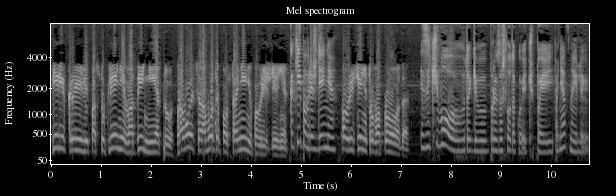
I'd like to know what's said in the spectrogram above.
перекрыли, поступления воды нету. Проводятся работы по устранению повреждений. Какие повреждения? Повреждение трубопровода. Из-за чего в итоге произошло такое ЧП? Понятно или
